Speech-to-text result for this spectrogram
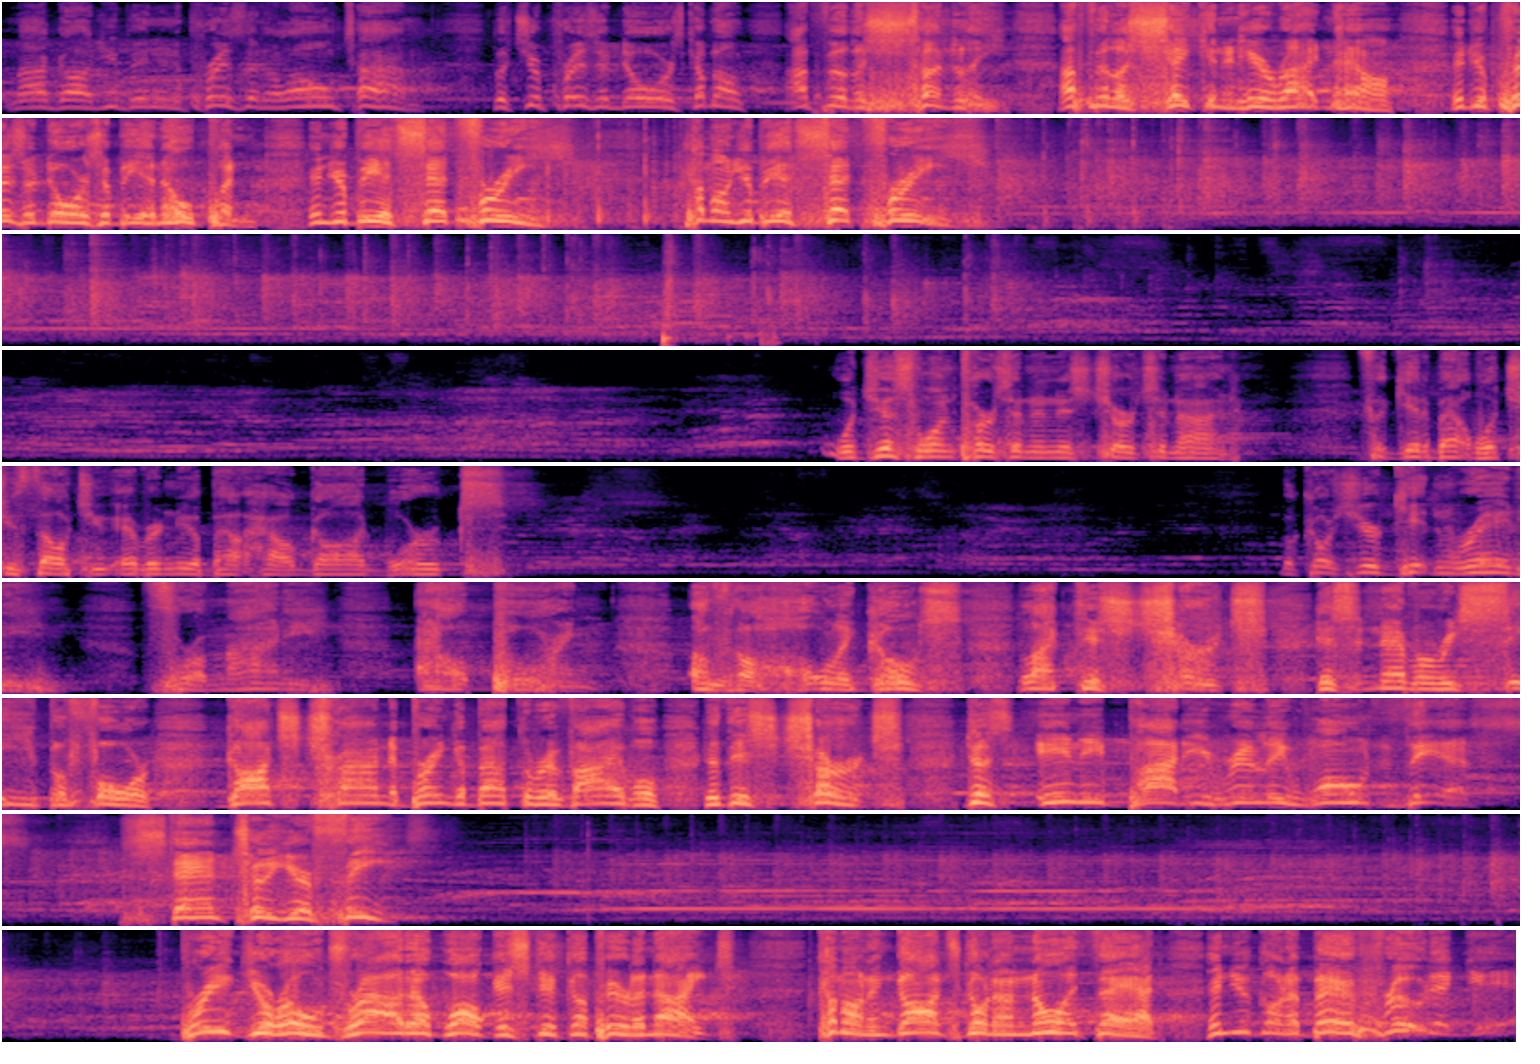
My God, you've been in a prison a long time. But your prison doors, come on, I feel the suddenly, I feel a shaking in here right now. And your prison doors are being open and you're being set free. Come on, you're being set free. Just one person in this church tonight, forget about what you thought you ever knew about how God works. Because you're getting ready for a mighty outpouring of the Holy Ghost like this church has never received before. God's trying to bring about the revival to this church. Does anybody really want this? Stand to your feet. Bring your old dried up walking stick up here tonight. Come on, and God's going to anoint that, and you're going to bear fruit again.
